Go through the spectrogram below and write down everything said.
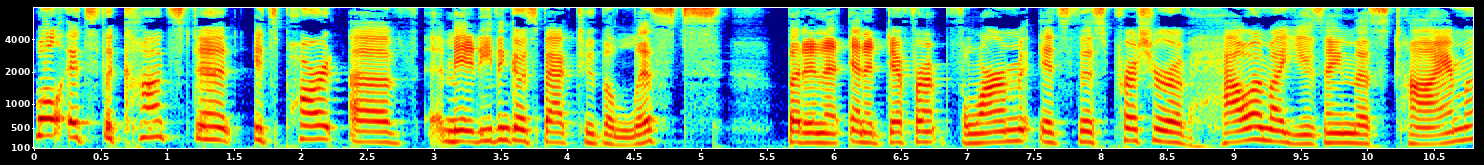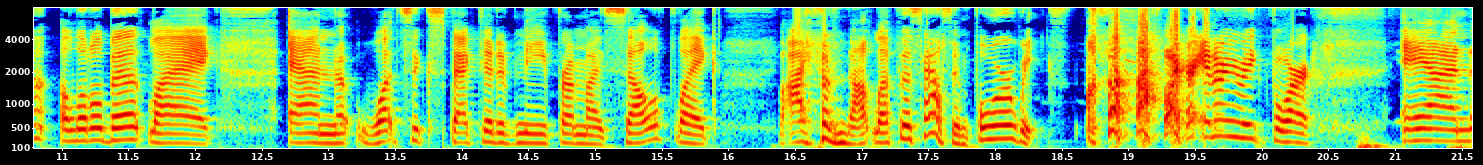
Well, it's the constant, it's part of, I mean, it even goes back to the lists, but in a, in a different form. It's this pressure of how am I using this time a little bit? Like, and what's expected of me from myself? Like, I have not left this house in four weeks. We're entering week four. And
